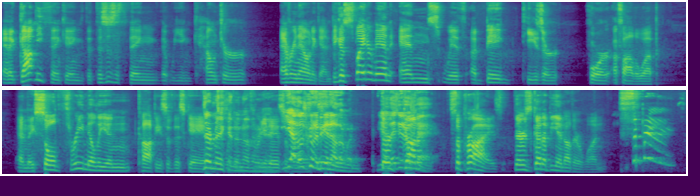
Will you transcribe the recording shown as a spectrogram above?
And it got me thinking that this is a thing that we encounter every now and again because Spider-Man ends with a big teaser for a follow-up and they sold 3 million copies of this game. They're making another 3 game. days yeah, there's going to be another one. Yeah, they There's did gonna okay. surprise. There's going to be another one Surprise!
